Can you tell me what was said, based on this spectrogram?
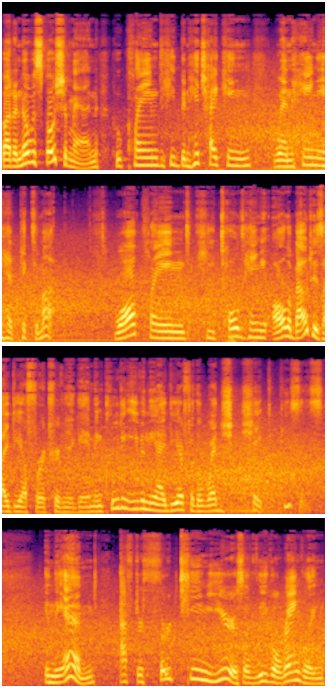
but a Nova Scotia man who claimed he'd been hitchhiking when Haney had picked him up. Wall claimed he told Haney all about his idea for a trivia game, including even the idea for the wedge shaped pieces. In the end, after 13 years of legal wrangling,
